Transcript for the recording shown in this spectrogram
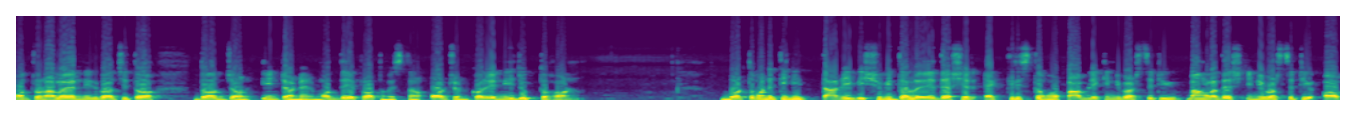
মন্ত্রণালয়ের নির্বাচিত দশজন ইন্টার্নের মধ্যে প্রথম স্থান অর্জন করে নিযুক্ত হন। বর্তমানে তিনি তারই বিশ্ববিদ্যালয়ে দেশের একত্রিশতম public university, Bangladesh University of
